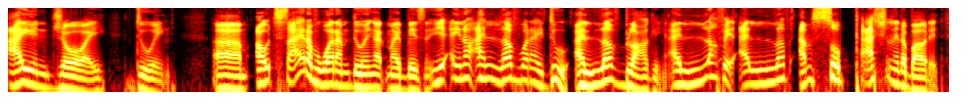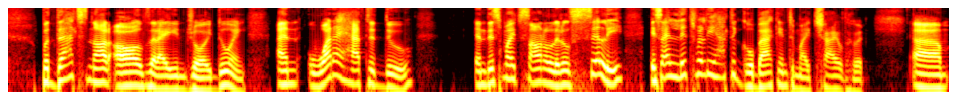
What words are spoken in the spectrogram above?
I enjoy doing. Um, outside of what I'm doing at my business, you know, I love what I do. I love blogging. I love it. I love. I'm so passionate about it. But that's not all that I enjoy doing. And what I had to do, and this might sound a little silly, is I literally had to go back into my childhood. Um,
